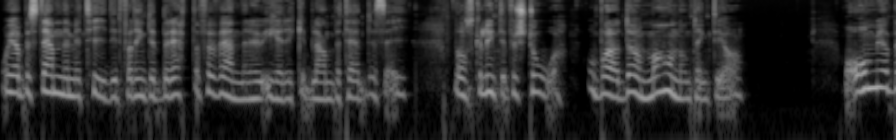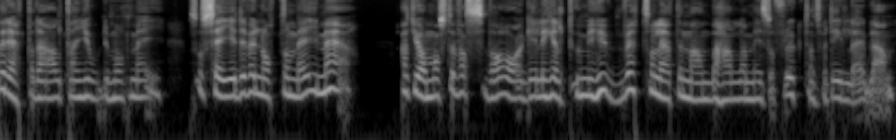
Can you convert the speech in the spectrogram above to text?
Och jag bestämde mig tidigt för att inte berätta för vänner hur Erik ibland betedde sig. De skulle inte förstå och bara döma honom tänkte jag. Och om jag berättade allt han gjorde mot mig så säger det väl något om mig med. Att jag måste vara svag eller helt dum i huvudet som lät en man behandla mig så fruktansvärt illa ibland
